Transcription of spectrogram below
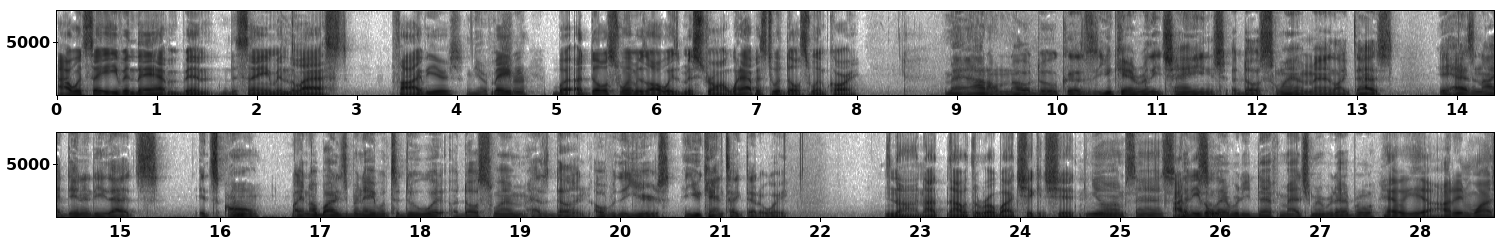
I would say even they haven't been the same in the last five years, Yeah, maybe. sure. But Adult Swim has always been strong. What happens to Adult Swim, Corey? Man, I don't know, dude, because you can't really change Adult Swim, man. Like that's it has an identity that's its own. Like nobody's been able to do what Adult Swim has done over the years, and you can't take that away. Nah, not not with the robot chicken shit. You know what I'm saying? I didn't even- celebrity death match. You remember that, bro? Hell yeah. I didn't watch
